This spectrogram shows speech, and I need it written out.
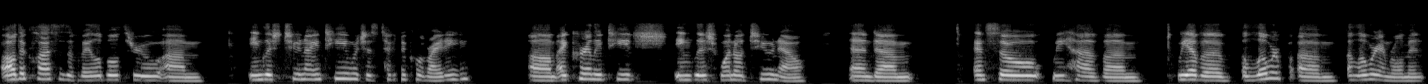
all the classes available through um, English 219, which is technical writing. Um, I currently teach English 102 now, and um, and so we have um, we have a, a lower um, a lower enrollment.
